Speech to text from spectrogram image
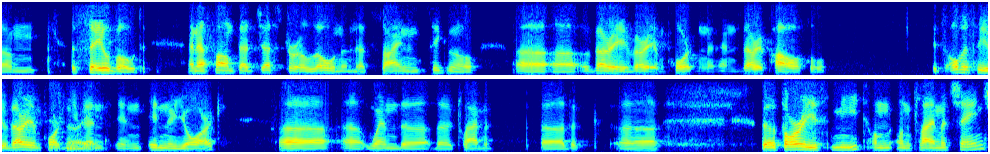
um, a sailboat. And I found that gesture alone and that sign and signal uh, uh, very, very important and very powerful. It's obviously a very important event in in New York uh, uh, when the the climate uh, the uh, the authorities meet on, on climate change,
